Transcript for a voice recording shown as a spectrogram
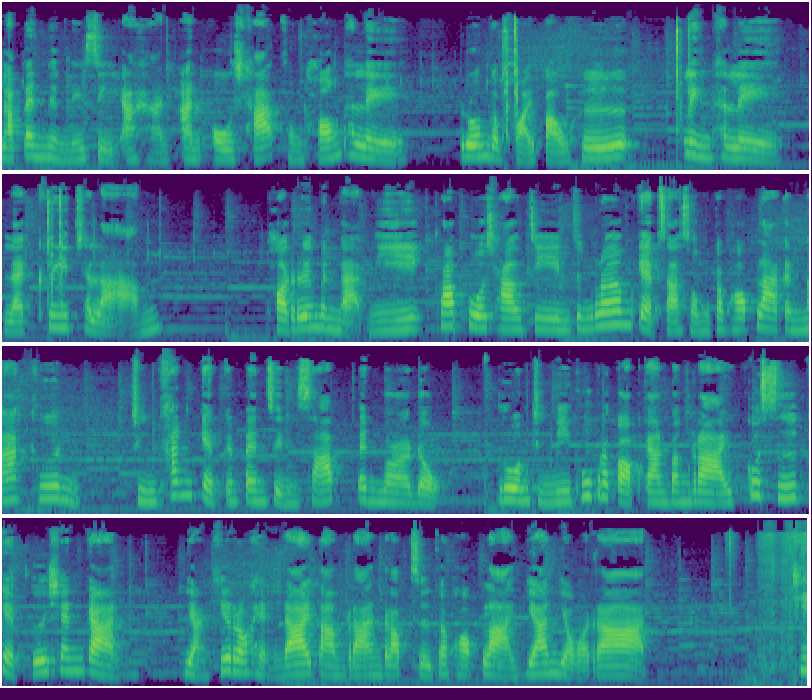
และเป็นหนึ่งในสี่อาหารอันโอชะของท้องทะเล ร่วมกับหอยเป๋าฮื้อ ลิงทะเล และครีบฉลาม พอเรื่องเป็นแบบนี้ ครอบครัวชาวจีนจึงเริ่มเก็บสะสมกระเพาะปลากันมากขึ้น ถึงขั้นเก็บกันเป็นสินทรัพย์ เป็นมรดก รวมถึงมีผู้ประกอบการบางรายก็ซื้อเก็บด้วยเช่นกัน อย่างที่เราเห็นได้ตามร้านรับซื้อกระเพาะปลาย่านเยาวราช ที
